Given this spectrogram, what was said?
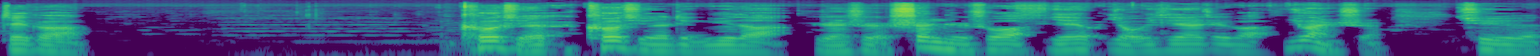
这个科学科学领域的人士，甚至说也有有一些这个院士去。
